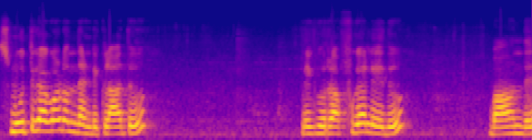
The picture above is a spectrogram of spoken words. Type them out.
స్మూత్గా కూడా ఉందండి క్లాత్. మీకు రఫ్గా లేదు. బాగుంది.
